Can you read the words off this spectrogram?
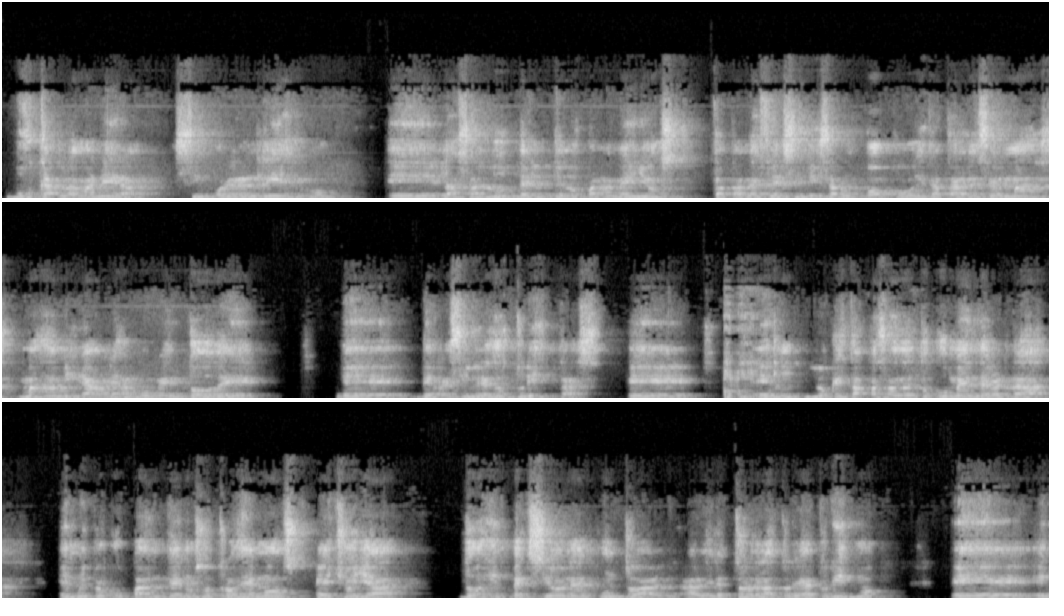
buscar la manera, sin poner en riesgo eh, la salud de, los panameños, tratar de flexibilizar un poco y tratar de ser más, más amigables al momento de, de, recibir esos turistas. Eh, lo que está pasando en Tocumen de verdad es muy preocupante. Nosotros hemos hecho ya dos inspecciones junto al, director de la Autoridad de Turismo. Eh,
